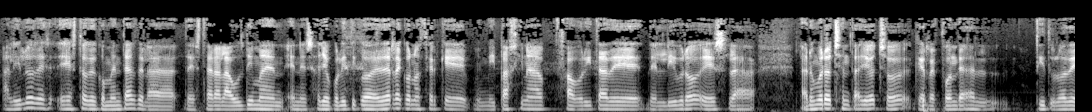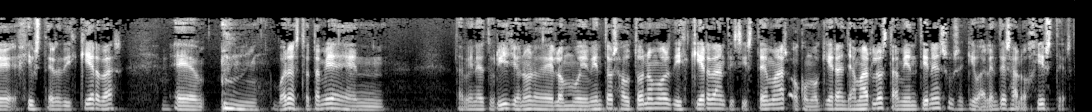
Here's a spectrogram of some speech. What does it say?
Al hilo de esto que comentas de, la, de estar a la última en, en ensayo político, he de reconocer que mi página favorita de- del libro es la, la número 88, que responde al título de Hipster de Izquierdas. Eh, bueno, esto también también es durillo, ¿no? Lo de los movimientos autónomos de izquierda, antisistemas o como quieran llamarlos, también tienen sus equivalentes a los hipsters.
